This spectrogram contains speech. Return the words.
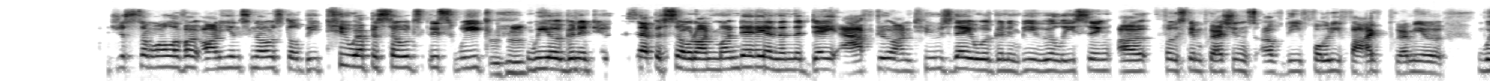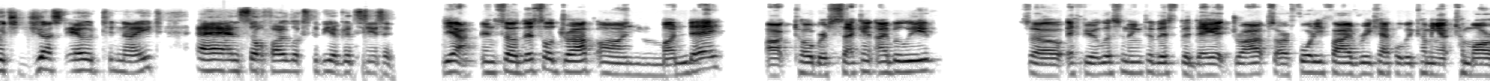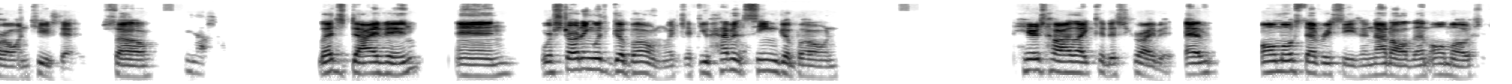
Just so all of our audience knows, there'll be two episodes this week. Mm-hmm. We are gonna do this episode on Monday, and then the day after on Tuesday, we're gonna be releasing our first impressions of the 45 premiere, which just aired tonight, and so far looks to be a good season. Yeah, and so this will drop on Monday, October 2nd, I believe. So if you're listening to this the day it drops, our 45 recap will be coming out tomorrow on Tuesday. So yeah. Let's dive in and we're starting with Gabon, which if you haven't seen Gabon, here's how I like to describe it. Ev- almost every season, not all of them, almost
